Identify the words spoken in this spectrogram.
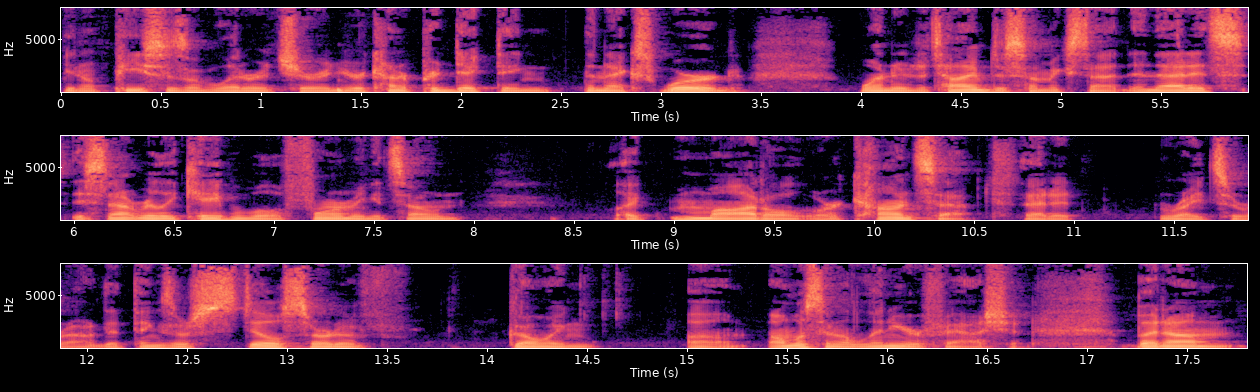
you know pieces of literature, and you're kind of predicting the next word one at a time to some extent, and that it's it's not really capable of forming its own like model or concept that it writes around that things are still sort of going um, almost in a linear fashion. But um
